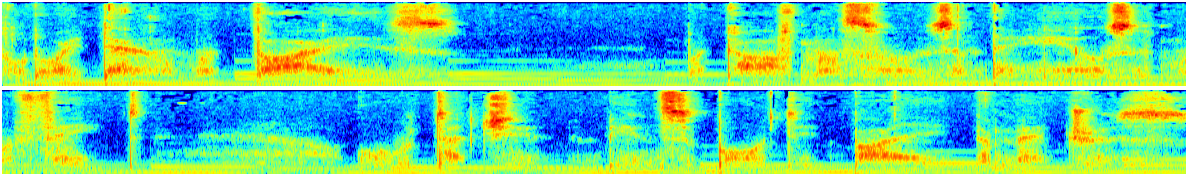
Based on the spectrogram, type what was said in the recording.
All the way down my thighs, my calf muscles, and the heels of my feet, all touching and being supported by the mattress.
